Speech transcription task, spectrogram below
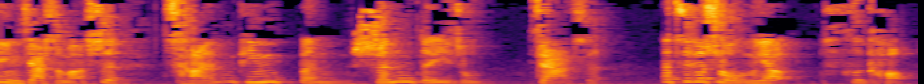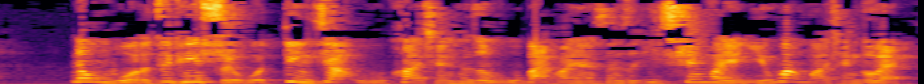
定价什么是产品本身的一种价值？那这个时候我们要思考，那我的这瓶水我定价五块钱，甚至五百块钱，甚至一千块钱、一万块钱，各位，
